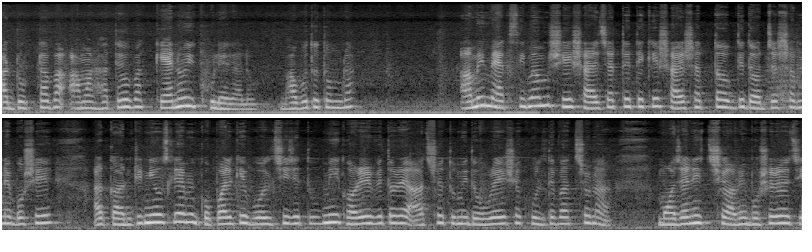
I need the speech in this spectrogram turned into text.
আর ডোরটা বা আমার হাতেও বা কেনই খুলে গেল, ভাবো তো তোমরা। আমি ম্যাক্সিমাম সে সাড়ে চারটে থেকে সাড়ে সাতটা অবধি দরজার সামনে বসে আর কন্টিনিউসলি আমি গোপালকে বলছি যে, তুমি ঘরের ভেতরে আছো, তুমি দৌড়ে এসে খুলতে পারছ না? মজা নিচ্ছ, আমি বসে রয়েছি,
